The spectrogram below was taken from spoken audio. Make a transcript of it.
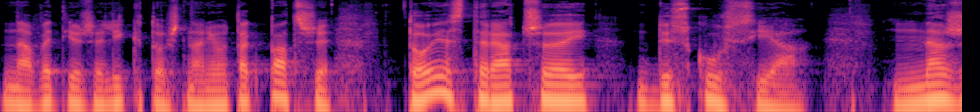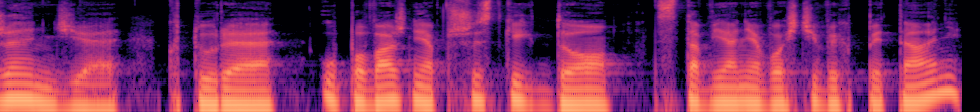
nawet jeżeli ktoś na nią tak patrzy. To jest raczej dyskusja, narzędzie, które upoważnia wszystkich do stawiania właściwych pytań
